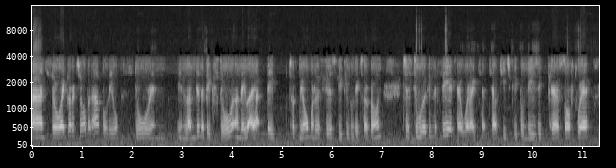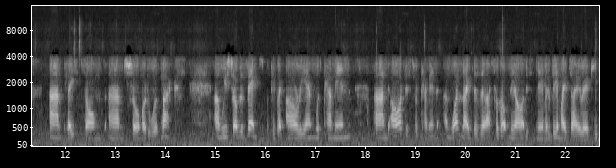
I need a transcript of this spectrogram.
And so I got a job at Apple. They opened a store in, in London, a big store, and they I, they took me on, one of the first few people they took on, just to work in the theatre where I t- t- teach people music uh, software and play songs and show them how to work Macs. And we used to have events where people like REM would come in and artists would come in. And one night, I've forgotten the artist's name, it'll be in my diary, I keep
